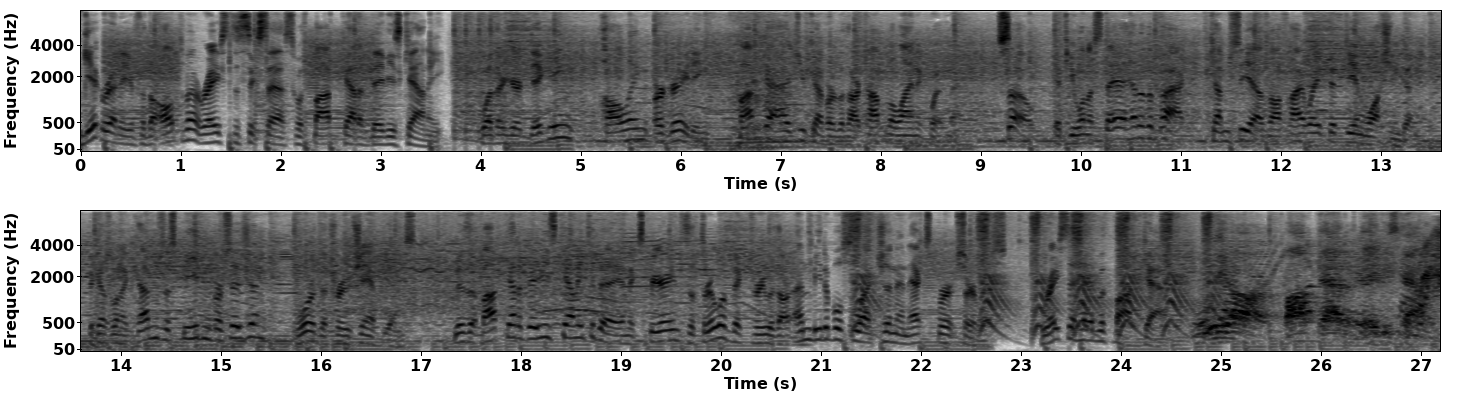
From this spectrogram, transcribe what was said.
Get ready for the ultimate race to success with Bobcat of Daviess County. Whether you're digging, hauling, or grading, Bobcat has you covered with our top of the line equipment. So, if you want to stay ahead of the pack, come see us off Highway 50 in Washington. Because when it comes to speed and precision, we're the true champions. Visit Bobcat of Daviess County today and experience the thrill of victory with our unbeatable selection and expert service. Race ahead with Bobcat. We are Bobcat of Daviess County.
